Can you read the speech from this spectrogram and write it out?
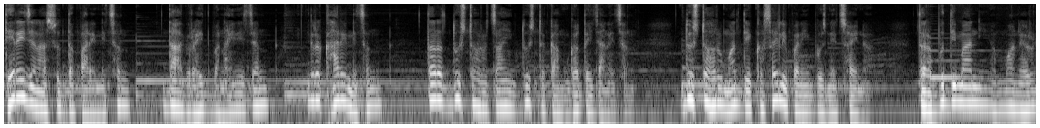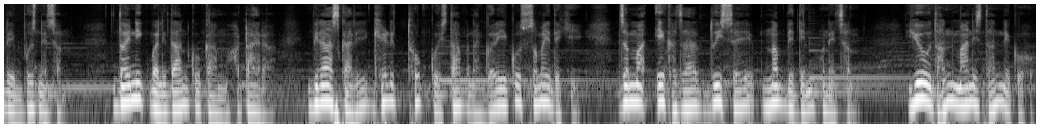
धेरैजना शुद्ध पारिनेछन् दागरहित बनाइनेछन् र खारिनेछन् तर दुष्टहरू चाहिँ दुष्ट काम गर्दै जानेछन् दुष्टहरूमध्ये कसैले पनि बुझ्ने छैन तर बुद्धिमानी मनहरूले बुझ्नेछन् दैनिक बलिदानको काम हटाएर विनाशकारी घृणित थोकको स्थापना गरिएको समयदेखि जम्मा एक हजार दुई सय नब्बे दिन हुनेछन्। यो धन मानिस धन्यको हो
